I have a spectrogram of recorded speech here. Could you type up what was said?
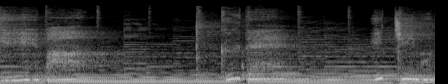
이밤 잊지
